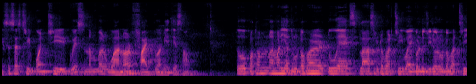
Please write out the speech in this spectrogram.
exercise three point থ্ৰীৰ কুৱেশ্যন নম্বৰ ওৱানৰ ফাইভটো আমি এতিয়া চাওঁ। তো প্ৰথম আমাৰ ইয়াত root over two X plus root over three Y equal to zero' root over three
